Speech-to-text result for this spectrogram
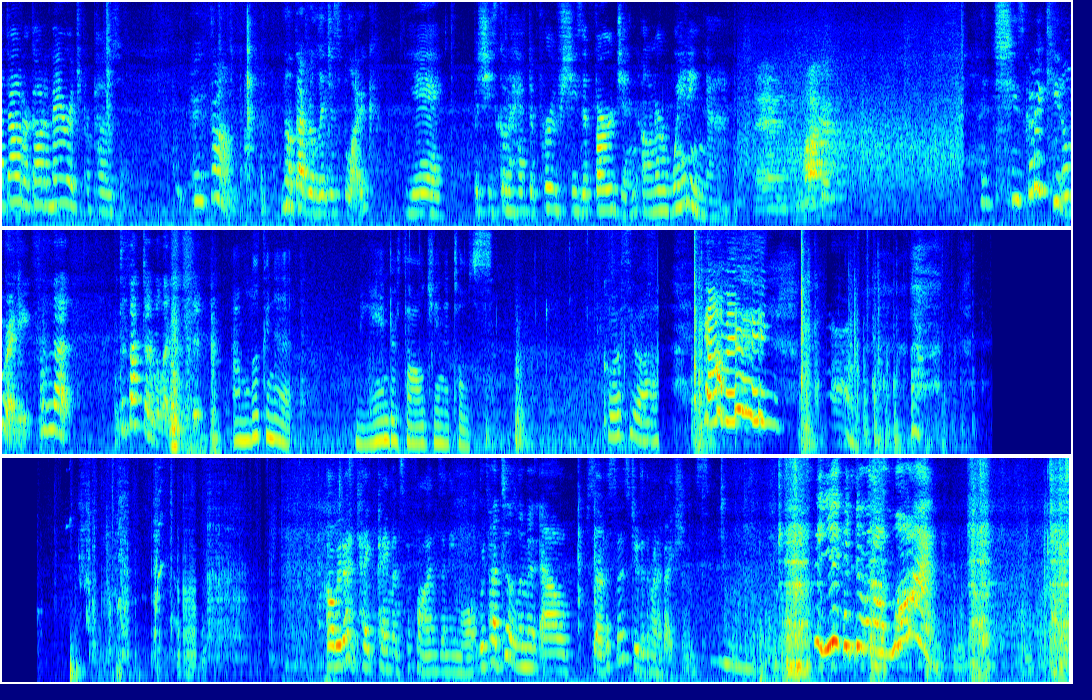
My daughter got a marriage proposal. Who from? Not that religious bloke. Yeah, but she's gonna have to prove she's a virgin on her wedding night. And mark it. She's got a kid already from that de facto relationship. I'm looking up Neanderthal genitals. Of course you are. Coming! We don't take payments for fines anymore. We've had to limit our services due to the renovations. You can do it online.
